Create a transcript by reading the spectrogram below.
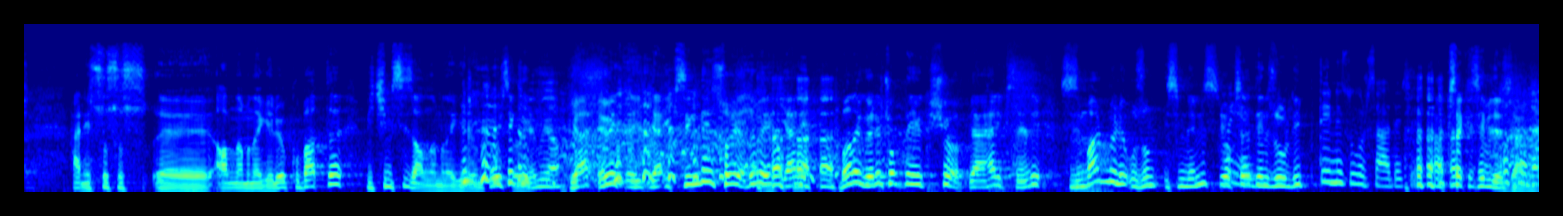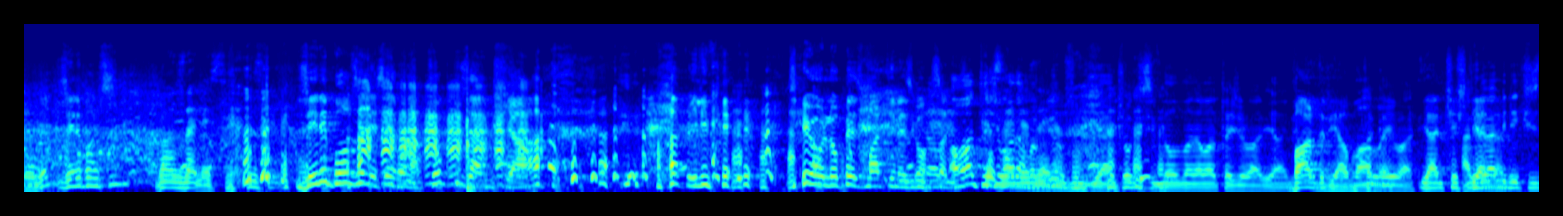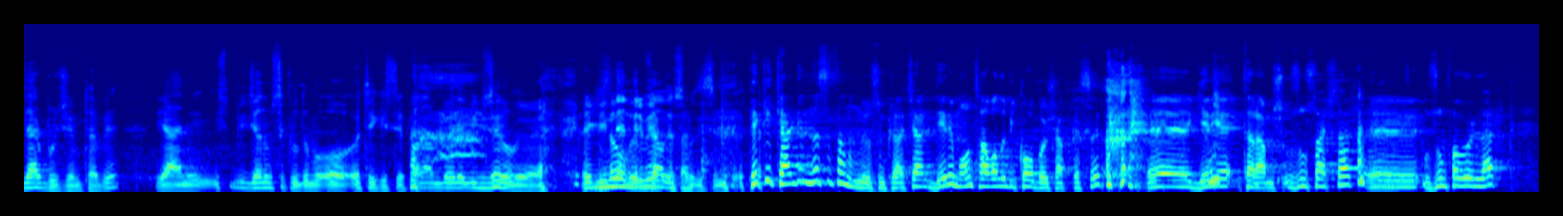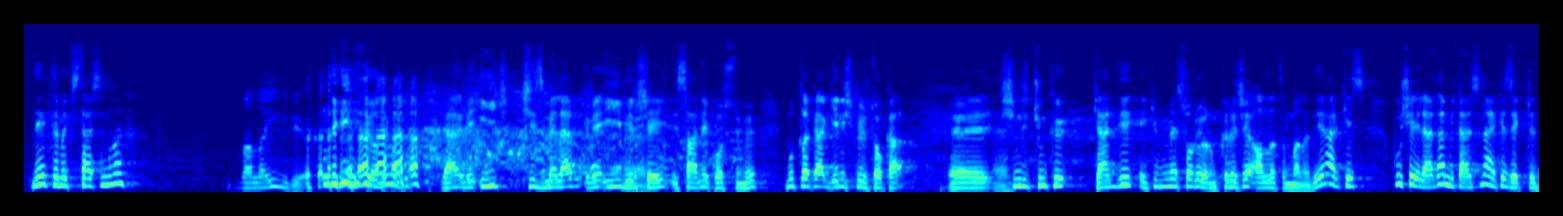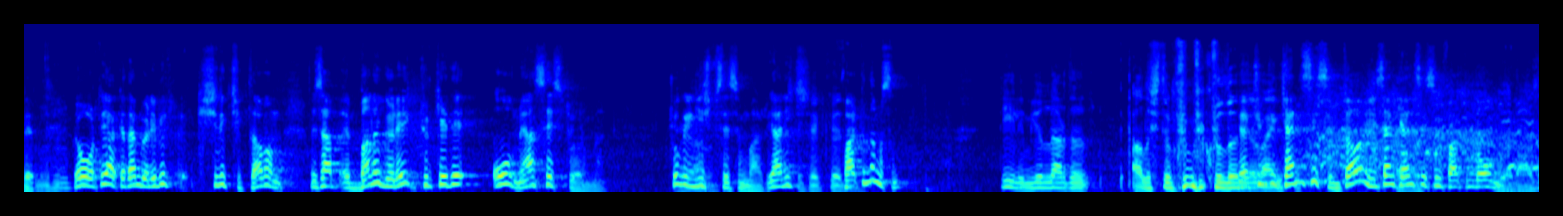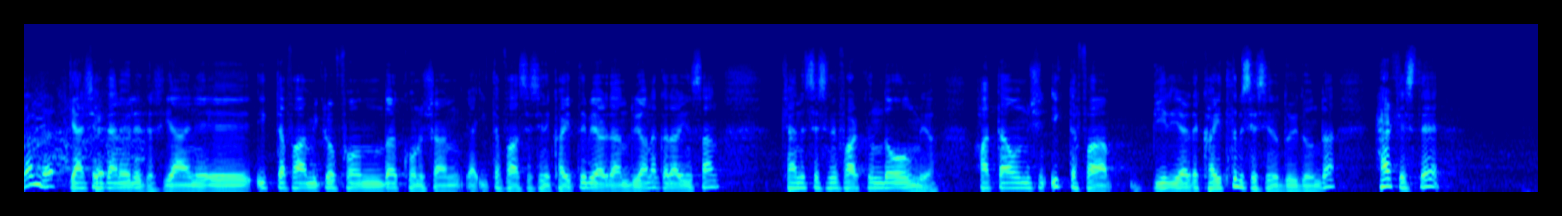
hani susuz e, anlamına geliyor. Kubat da biçimsiz anlamına geliyormuş. Oysa ki Öyle mi ya? evet e, ya ikisinin de soyadı ve yani bana göre çok da yakışıyor. Yani her ikisine de sizin var mı böyle uzun isimleriniz yoksa Hayır. Deniz Uğur deyip Deniz Uğur sadece. ha, kısa kesebiliriz yani kadar. böyle. Zeynep Hanım siz Gonzales. Zeynep González Erona. Çok güzelmiş ya. Felipe. Teo Lopez Martinez González. Avantajı var ama biliyor musunuz? Yani çok isimli olmanın avantajı var yani. Vardır ya mutlaka. Vallahi var. Yani çeşitli Ha bir de yerler. ben bir de ikizler burcuyum tabii. Yani işte bir canım sıkıldı mı o ötekisi falan böyle bir güzel oluyor ya. E, hakikaten. alıyorsunuz isimleri. Peki kendini nasıl tanımlıyorsun Kıraç? Yani deri mont, havalı bir kovboy şapkası, ee, geriye taranmış uzun saçlar, ee, uzun favoriler. Ne eklemek istersin buna? Vallahi iyi gidiyor. İyi gidiyor değil mi? Yani ve iyi çizmeler ve iyi bir şey, sahne kostümü. Mutlaka geniş bir toka. Ee, Şimdi çünkü kendi ekibime soruyorum Kıraç'ı anlatın bana diye. Herkes bu şeylerden bir tanesini herkes ekledi. Ve ortaya hakikaten böyle bir kişilik çıktı ama mesela bana göre Türkiye'de olmayan ses diyorum ben. Çok ilginç bir sesim var. Yani hiç Teşekkür ederim. farkında mısın? Değilim yıllardır alıştım kullanıyorum Ya çünkü aynısını. kendi sesin tamam mı? İnsan kendi sesinin farkında olmuyor bazen de. Gerçekten öyledir. Yani e, ilk defa mikrofonda konuşan, ya ilk defa sesini kayıtlı bir yerden duyana kadar insan kendi sesinin farkında olmuyor. Hatta onun için ilk defa bir yerde kayıtlı bir sesini duyduğunda herkes de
